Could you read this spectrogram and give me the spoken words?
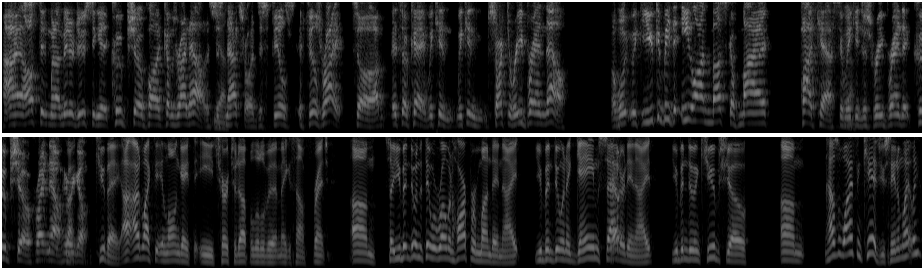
I often, when I'm introducing it, Coop Show Pod comes right out. It's just yeah. natural. It just feels it feels right. So um, it's okay. We can we can start the rebrand now. We, we, you can be the Elon Musk of my podcast, and yeah. we can just rebrand it Coop Show right now. Here right. we go. Cube. I, would like to elongate the E, church it up a little bit, make it sound French. Um, so you've been doing the thing with Roman Harper Monday night. You've been doing a game Saturday yep. night. You've been doing Cube Show. Um, how's the wife and kids? You seen them lately?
